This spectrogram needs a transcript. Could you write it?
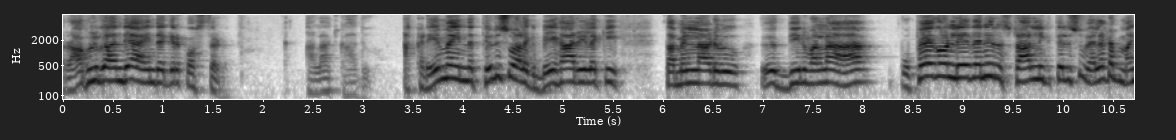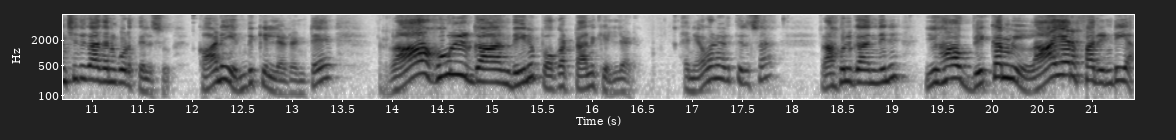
రాహుల్ గాంధీ ఆయన దగ్గరకు వస్తాడు. అలా కాదు. అక్కడ ఏమైందో తెలుసు వాళ్ళకి. బీహారీలకి తమిళనాడు దీనివల్ల ఉపయోగం లేదని స్టాలిన్కి తెలుసు. వెళ్ళటం మంచిది కాదని కూడా తెలుసు. కానీ ఎందుకు వెళ్ళాడంటే రాహుల్ గాంధీని పొగట్టడానికి వెళ్ళాడు. ఆయన ఏమన్నాడు తెలుసా? రాహుల్ గాంధీని you have become lawyer for India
